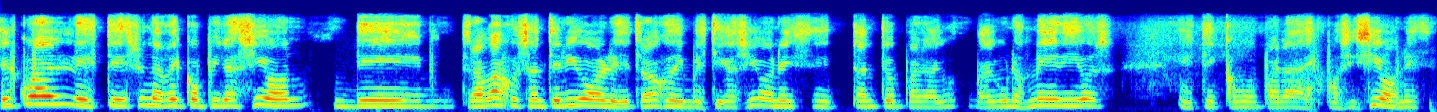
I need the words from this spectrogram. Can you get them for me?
el cual este, es una recopilación de trabajos anteriores, de trabajos de investigaciones, eh, tanto para algunos medios este, como para exposiciones.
